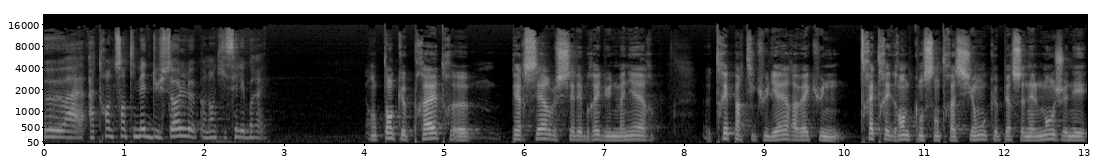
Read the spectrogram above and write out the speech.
euh, à, 30 cm du sol pendant qu'il célébrait. En tant que prêtre, euh, Père Serge célébrait d'une manière très particulière, avec une très très grande concentration que personnellement je n'ai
